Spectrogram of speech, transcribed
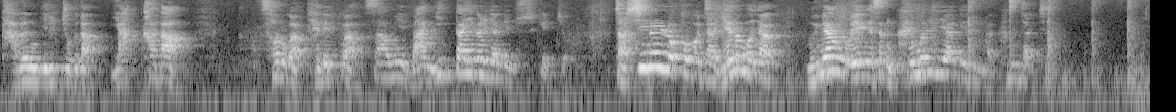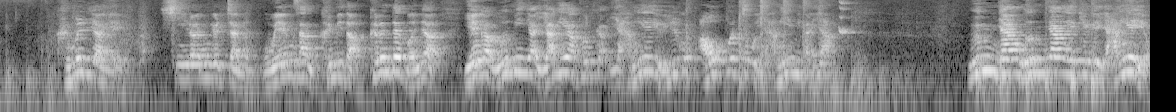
다른 일주보다 약하다. 서로가 대립과 싸움이 많이 있다 이걸 이야기해 있겠죠. 자 신을 놓고 보자. 얘는 뭐냐 음양오행에서는 금을 이야기해 줍니다. 금 자체. 금을 이야기해요. 신이라는 글자는 오행상 금이다. 그런데 뭐냐 얘가 음이냐 양이냐 보니까 양이에요. 일곱 아홉 번째고 양입니다. 양. 음양 음양 이렇게 양이에요.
